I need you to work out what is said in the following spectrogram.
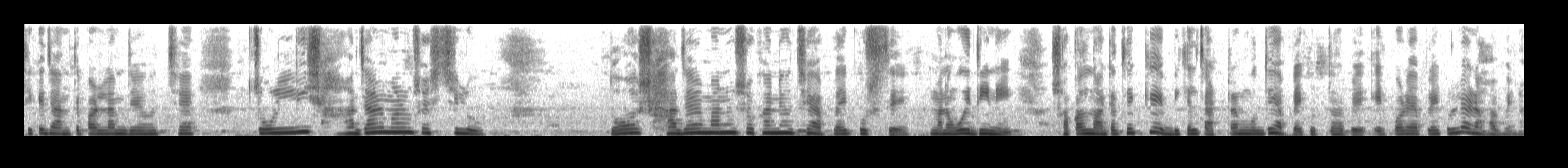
থেকে জানতে পারলাম যে হচ্ছে চল্লিশ হাজার মানুষ আসছিল। দশ হাজার মানুষ ওখানে হচ্ছে অ্যাপ্লাই করছে মানে ওই দিনে। সকাল নয়টা থেকে বিকেল চারটার মধ্যে অ্যাপ্লাই করতে হবে। এরপরে অ্যাপ্লাই করলে আর হবে না।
